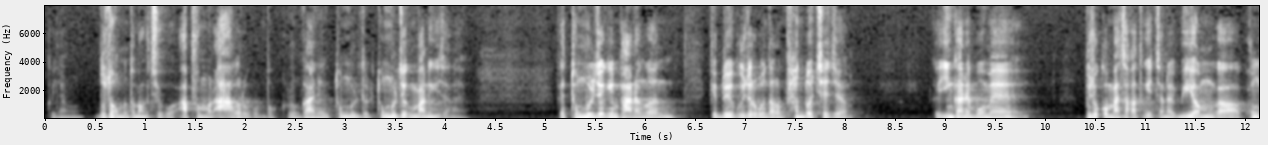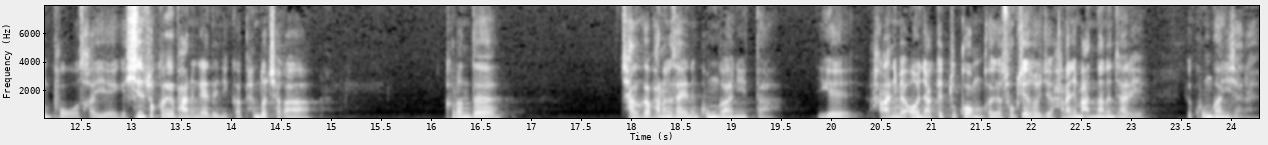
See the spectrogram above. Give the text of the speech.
그냥 무서우면 도망치고 아프면 아 그러고 뭐 그런 거 아니에요? 동물들 동물적인 반응이잖아요. 그러니까 동물적인 반응은 뇌 구조로 본다면 편도체죠. 그 인간의 몸에 무조건 반사 같은 게 있잖아요. 위험과 공포 사이에 신속하게 반응해야 되니까 편도체가. 그런데 자극과 반응 사이에는 공간이 있다. 이게 하나님의 언약의 뚜껑, 거기가 속죄소지, 하나님 만나는 자리. 공간이잖아요.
